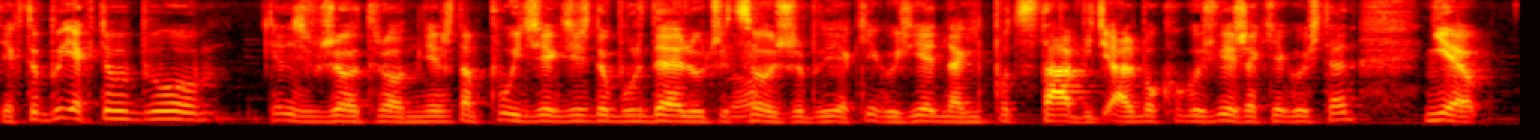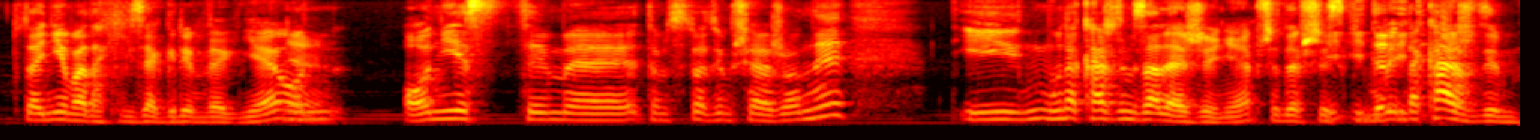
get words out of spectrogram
jak to by, jak to by było kiedyś w Grze o Tron, nie, że tam pójdzie gdzieś do burdelu czy no. coś, żeby jakiegoś jednak i podstawić, albo kogoś, wiesz, jakiegoś ten. Nie, tutaj nie ma takich zagrywek, nie? On, nie. on jest tym, e, tą sytuacją przerażony, i mu na każdym zależy, nie? Przede wszystkim. I, to, na każdym.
